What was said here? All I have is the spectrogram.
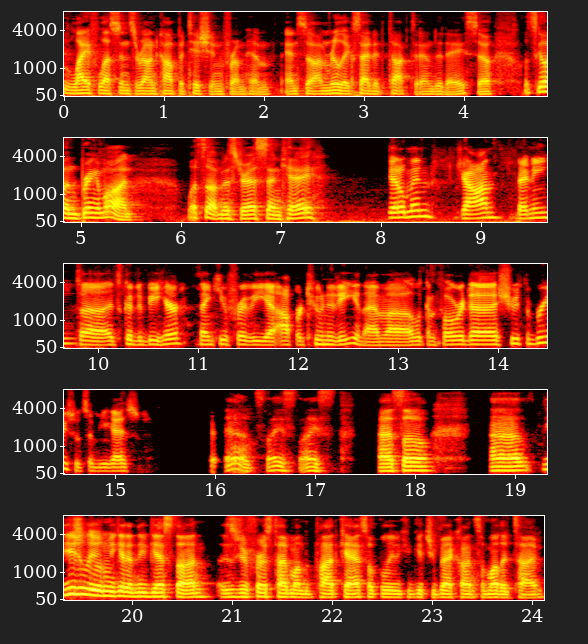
life lessons around competition from him, and so I'm really excited to talk to him today. So let's go ahead and bring him on. What's up, Mr. SNK? gentlemen, John, Benny. It's, uh, it's good to be here. Thank you for the uh, opportunity, and I'm uh, looking forward to shoot the breeze with some of you guys. Yeah, it's nice, nice. Uh, so uh, usually when we get a new guest on, this is your first time on the podcast. Hopefully, we can get you back on some other time.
